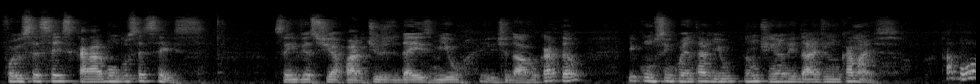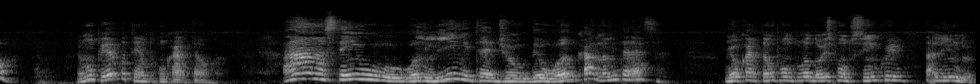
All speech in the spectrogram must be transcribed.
foi o C6 Carbon do C6. Você investia a partir de 10 mil, ele te dava o cartão, e com 50 mil não tinha anuidade nunca mais. Acabou. Eu não perco tempo com cartão. Ah, mas tem o Unlimited, o The One. Cara, não me interessa. Meu cartão pontua 2.5 e tá lindo.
